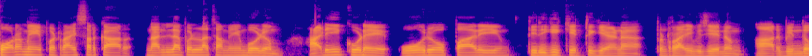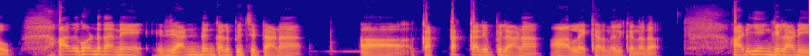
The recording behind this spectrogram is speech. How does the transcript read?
പുറമേ പിണറായി സർക്കാർ നല്ല പിള്ള ചമയുമ്പോഴും അടിയിൽ കൂടെ ഓരോ പാരയും തിരികെ കയറ്റുകയാണ് പിണറായി വിജയനും ആർ ബിന്ദുവും അതുകൊണ്ട് തന്നെ രണ്ടും കളിപ്പിച്ചിട്ടാണ് കട്ടക്കലിപ്പിലാണ് ആർലേക്കർ നിൽക്കുന്നത്. അടിയെങ്കിൽ അടി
